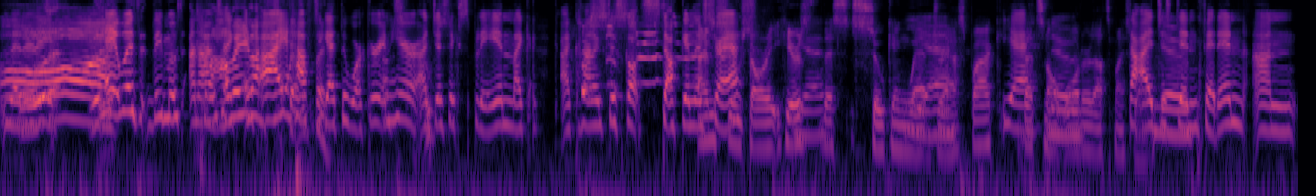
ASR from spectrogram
Oh. literally, it was the most. And I was like, if I have to get the worker in here and just explain, like, I kind of just got stuck in the this I'm dress. so sorry. Here's Yeah. this soaking wet Yeah. dress back. Yeah. That's not No. water. That's my that. I just No. didn't fit in, and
